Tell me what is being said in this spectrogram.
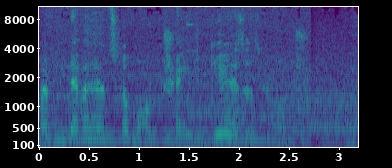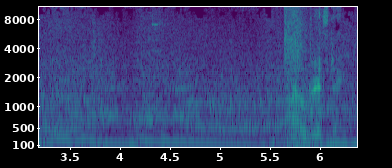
I've never heard someone change gears as much while drifting.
